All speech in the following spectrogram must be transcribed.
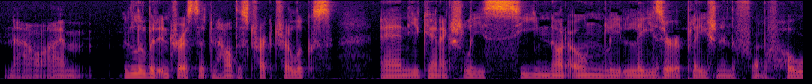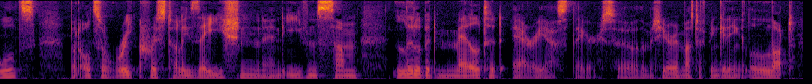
Now I'm a little bit interested in how the structure looks and you can actually see not only laser ablation in the form of holes, but also recrystallization and even some little bit melted areas there. So the material must have been getting a lot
